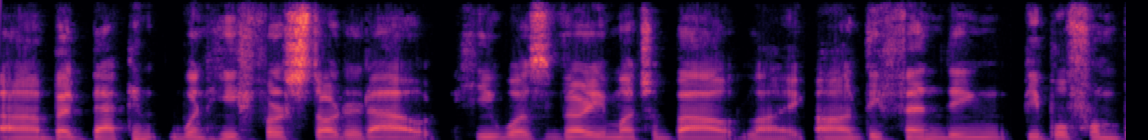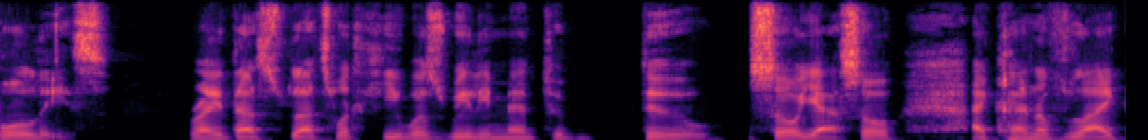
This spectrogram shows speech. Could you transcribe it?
Uh, but back in when he first started out, he was very much about like uh, defending people from bullies, right? That's that's what he was really meant to do. So yeah, so I kind of like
